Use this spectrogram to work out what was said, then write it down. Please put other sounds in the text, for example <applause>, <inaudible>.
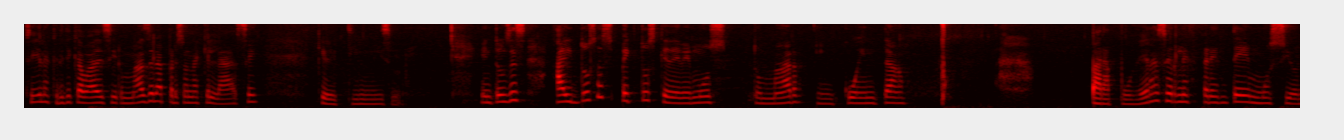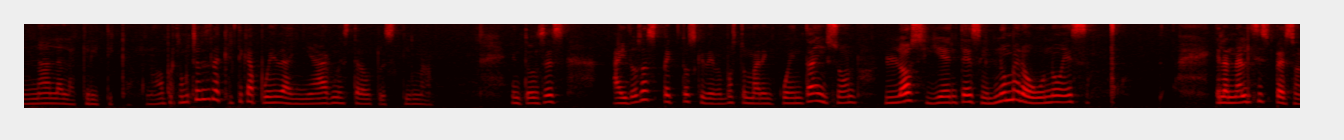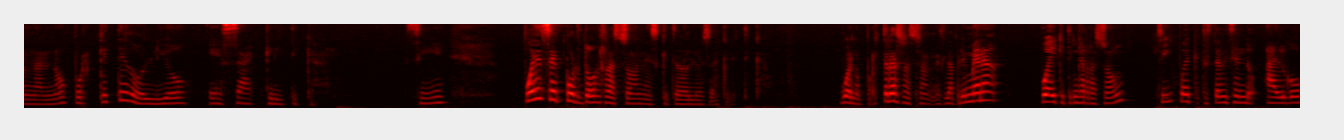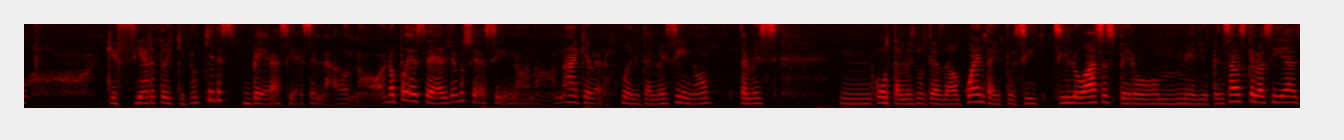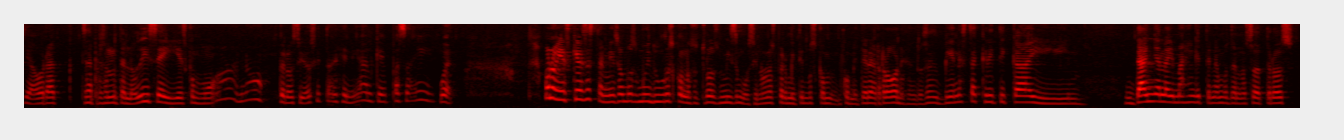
¿Sí? La crítica va a decir más de la persona que la hace que de ti misma. Entonces, hay dos aspectos que debemos tomar en cuenta para poder hacerle frente emocional a la crítica, ¿no? Porque muchas veces la crítica puede dañar nuestra autoestima. Entonces, hay dos aspectos que debemos tomar en cuenta y son los siguientes. El número uno es el análisis personal, ¿no? ¿Por qué te dolió esa crítica? ¿Sí? Puede ser por dos razones que te dolió esa crítica. Bueno, por tres razones. La primera, puede que tengas razón, ¿sí? Puede que te esté diciendo algo que es cierto y que no quieres ver hacia ese lado. No, no puede ser, yo no soy así, no, no, nada que ver. Bueno, y tal vez sí, ¿no? Tal vez, mm, o tal vez no te has dado cuenta y pues sí, sí lo haces, pero medio pensabas que lo hacías y ahora esa persona te lo dice y es como, ah, no, pero si yo soy tan genial, ¿qué pasa ahí? Bueno. Bueno, y es que a veces también somos muy duros con nosotros mismos y no nos permitimos cometer errores. Entonces viene esta crítica y daña la imagen que tenemos de nosotros.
